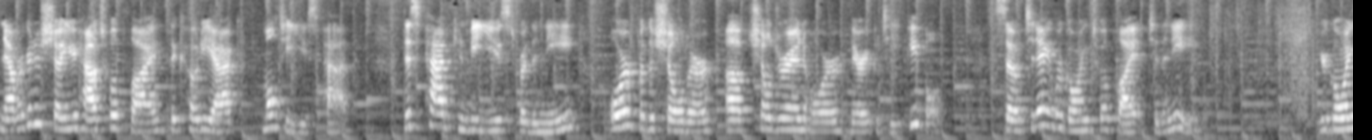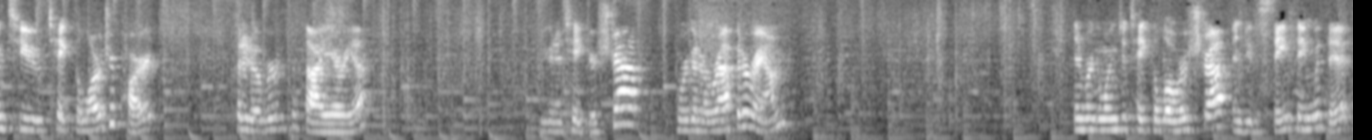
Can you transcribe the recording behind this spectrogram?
Now we're going to show you how to apply the Kodiak multi-use pad. This pad can be used for the knee or for the shoulder of children or very petite people. So today we're going to apply it to the knee. You're going to take the larger part, put it over the thigh area. You're going to take your strap, we're going to wrap it around then we're going to take the lower strap and do the same thing with it.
